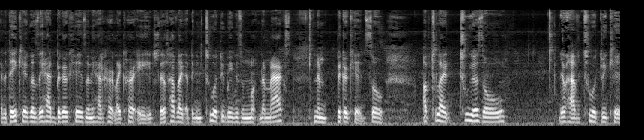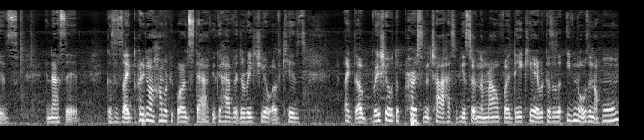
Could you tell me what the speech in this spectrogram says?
at the daycare because they had bigger kids and they had her like her age. They'll have like I think two or three babies in the max, and then bigger kids. So up to like two years old, they'll have two or three kids, and that's it. Because it's like depending on how many people are on staff, you can have it the ratio of kids. Like the ratio of the person and child has to be a certain amount for a daycare because even though it was in a home,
